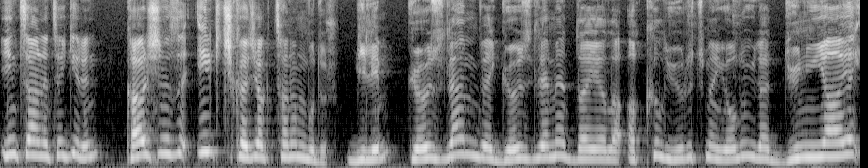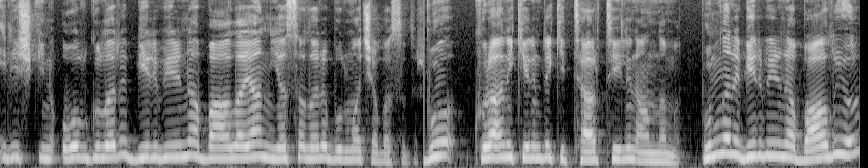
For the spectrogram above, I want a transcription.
internete girin Karşınıza ilk çıkacak tanım budur. Bilim, gözlem ve gözleme dayalı akıl yürütme yoluyla dünyaya ilişkin olguları birbirine bağlayan yasaları bulma çabasıdır. Bu Kur'an-ı Kerim'deki tertilin anlamı. Bunları birbirine bağlıyor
